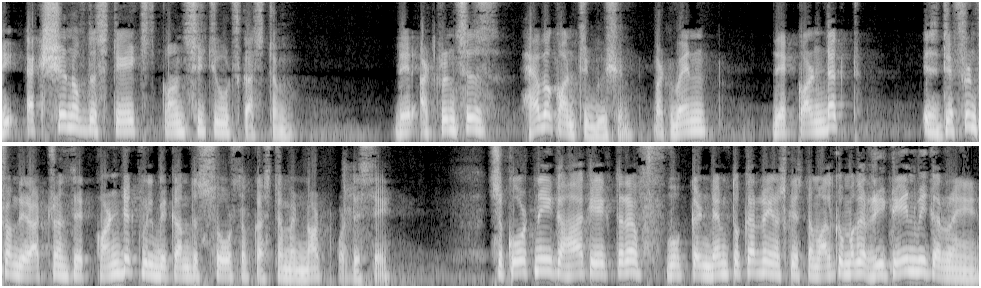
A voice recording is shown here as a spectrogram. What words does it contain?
the action of the states constitute custom their utterance have a contribution but when they conduct is different from their utterance conduct will become the source of custom and not what is say so court نے کہا کہ ایک طرف وہ کنڈیم تو کر رہے ہیں اس کے استعمال کو مگر ریٹین بھی کر رہے ہیں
